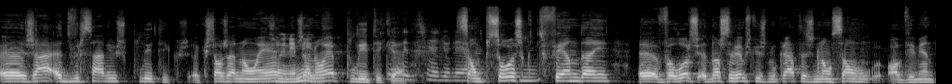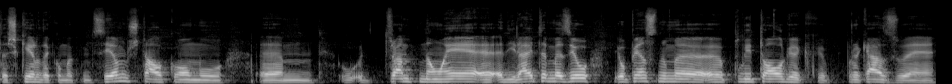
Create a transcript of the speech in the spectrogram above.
uh, já adversários políticos. A questão já não é, já não é política. São pessoas que defendem valores. Nós sabemos que os democratas não são, obviamente, a esquerda como a conhecemos, tal como um, o Trump não é a, a, direita, mas eu, eu penso numa uh, politóloga que, por acaso, é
